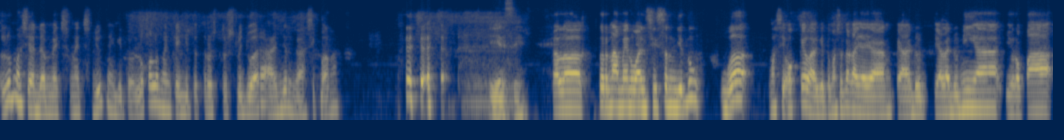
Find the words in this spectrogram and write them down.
lu masih ada match-match jutnya gitu. Lu kalau main kayak gitu terus-terus lu juara anjir gak asik banget. Iya sih. kalau turnamen one season gitu gue masih oke lah gitu maksudnya kayak yang piala, piala dunia Eropa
